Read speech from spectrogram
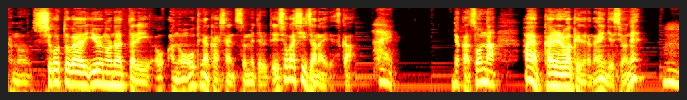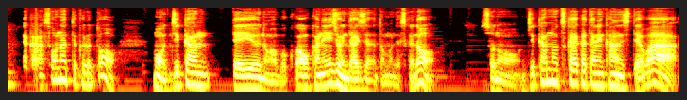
あの仕事が有能だったりあの大きな会社に勤めてると忙しいじゃないですか。はい、だからそんな早く帰れるわけではないんですよね。うん、だからそうなってくるともう時間っていうのは僕はお金以上に大事だと思うんですけどその時間の使い方に関しては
